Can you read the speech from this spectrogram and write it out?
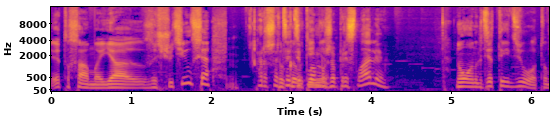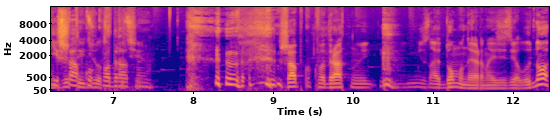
это самое, я защитился, Хорошо, тебе диплом уже прислали? Но он где-то идет. Он И где-то шапку идет, квадратную. Шапку квадратную, ну, не знаю, дома, наверное, сделаю. Но,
